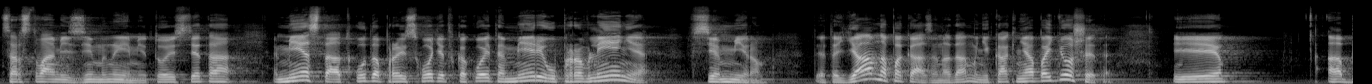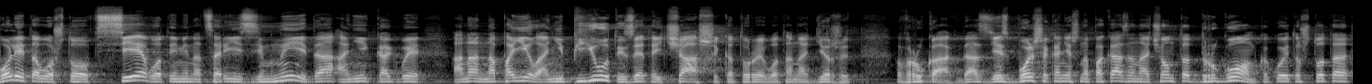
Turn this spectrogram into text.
царствами земными. То есть это место, откуда происходит в какой-то мере управление всем миром. Это явно показано, да, мы никак не обойдешь это – и а более того, что все вот именно цари земные, да, они как бы, она напоила, они пьют из этой чаши, которую вот она держит в руках, да. Здесь больше, конечно, показано о чем-то другом, какое-то что-то,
